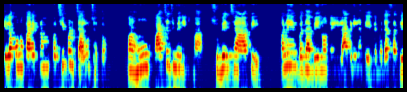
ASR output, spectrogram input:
એ લોકોનો કાર્યક્રમ પછી પણ ચાલુ જ હતો. પણ હું પાંચ જ મિનિટમાં શુભેચ્છા આપી અને બધા બહેનોની લાગણી હતી એટલે બધા સાથે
